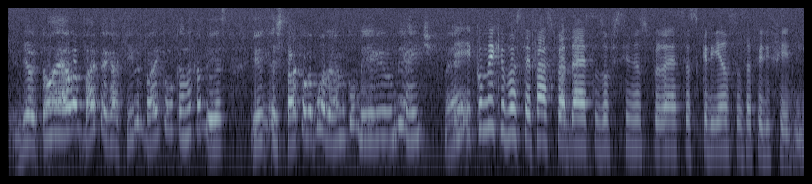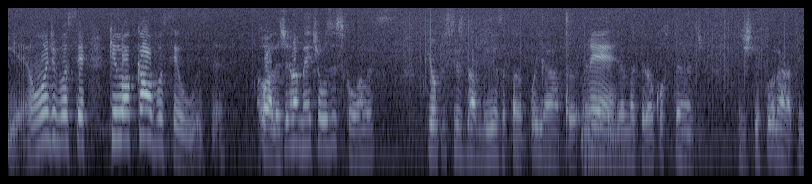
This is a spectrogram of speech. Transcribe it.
entendeu? Então ela vai pegar aquilo e vai colocar na cabeça e está colaborando com o meio ambiente. Né? E como é que você faz para dar essas oficinas para essas crianças da periferia? Onde você, que local você usa? Olha, geralmente eu uso escolas, porque eu preciso da mesa para apoiar, para, né, é. dependendo do material cortante. A gente tem furar, tem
